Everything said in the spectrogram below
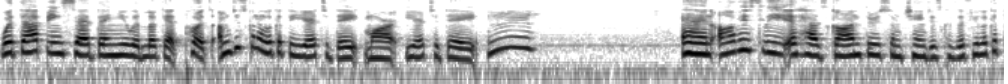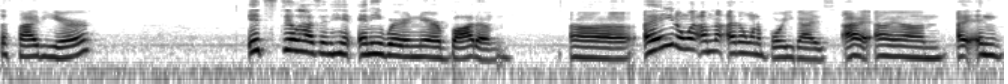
with that being said, then you would look at puts. I'm just going to look at the year to date mark, year to date. Mm. And obviously, it has gone through some changes because if you look at the five year, it still hasn't hit anywhere near bottom. Uh, and you know what? I'm not. I don't want to bore you guys. I, I, um, I, and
